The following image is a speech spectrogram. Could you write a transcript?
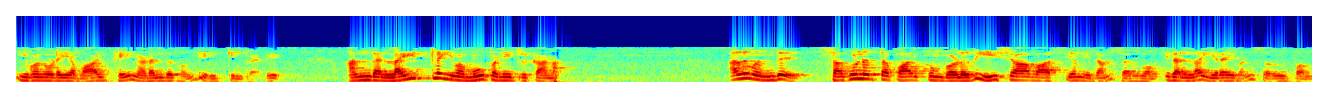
இவனுடைய வாழ்க்கை நடந்து கொண்டு இருக்கின்றது அந்த லைட்ல இவன் மூவ் பண்ணிட்டு இருக்கானா அது வந்து சகுனத்தை பார்க்கும் பொழுது ஈஷாவாஸ்யம் இதம் சர்வம். இதெல்லாம் இறைவன் சொரூபம்.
